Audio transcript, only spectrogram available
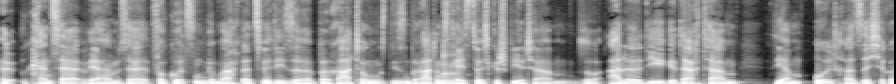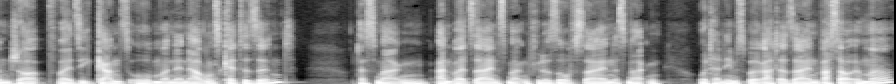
Du kannst ja, wir haben es ja vor kurzem gemacht, als wir diese Beratung, diesen Beratungscase mhm. durchgespielt haben. So alle, die gedacht haben, sie haben einen ultrasicheren Job, weil sie ganz oben an der Nahrungskette sind. Das mag ein Anwalt sein, es mag ein Philosoph sein, es mag ein Unternehmensberater sein, was auch immer.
